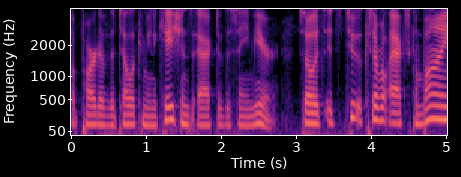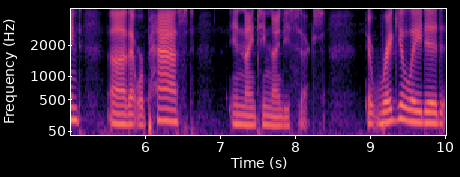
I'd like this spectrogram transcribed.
a part of the Telecommunications Act of the same year. So it's it's two several acts combined uh, that were passed in 1996. It regulated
